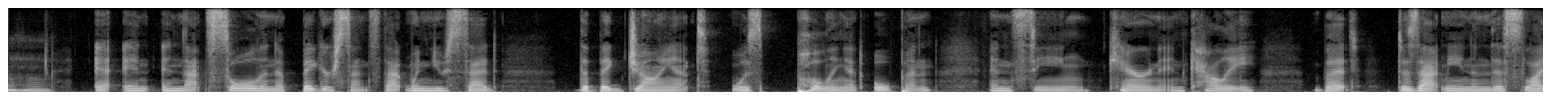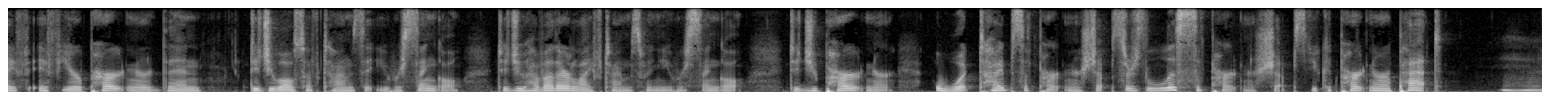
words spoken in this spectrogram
Mm-hmm. In in that soul in a bigger sense that when you said the big giant was pulling it open and seeing Karen and Kelly but does that mean in this life if you're partnered then did you also have times that you were single did you have other lifetimes when you were single did you partner what types of partnerships there's lists of partnerships you could partner a pet Mm-hmm.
